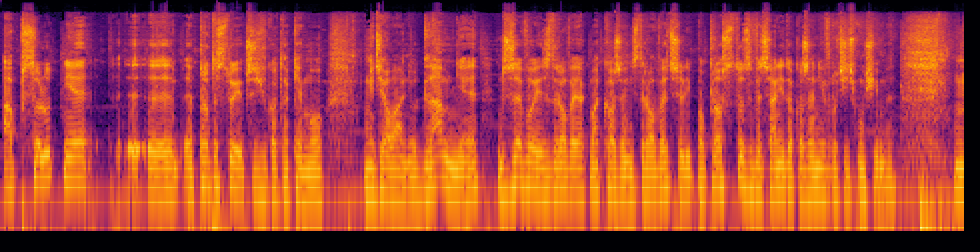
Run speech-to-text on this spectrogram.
absolutnie e, e, protestuję przeciwko takiemu działaniu. Dla mnie drzewo jest zdrowe, jak ma korzeń zdrowy, czyli po prostu zwyczajnie do korzeni wrócić musimy. E,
